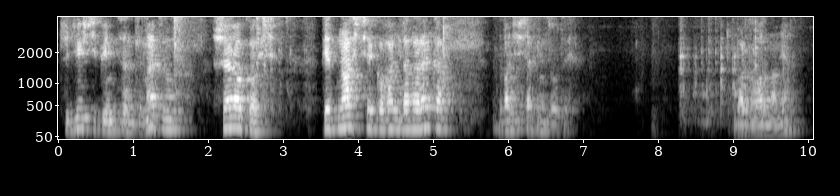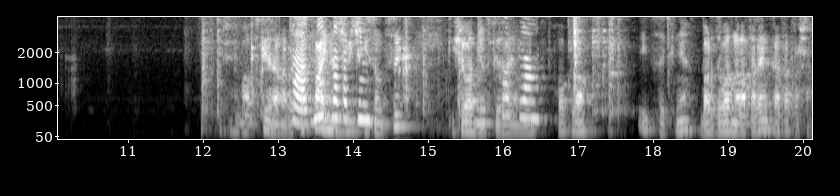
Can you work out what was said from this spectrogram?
35 cm, szerokość 15, kochani, latarenka 25 zł. Bardzo ładna, nie? To się chyba otwiera nawet. Tak, Tak, no fajne dla drzwiczki takim- są cyk i się ładnie otwierają. Hopla. Nie? Hopla i cyk, nie? Bardzo ładna latarenka, zapraszam.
